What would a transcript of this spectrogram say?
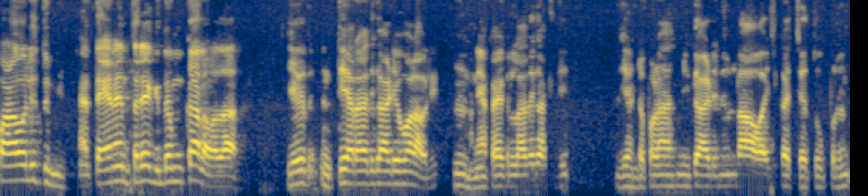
पळवली तुम्ही. आणि त्यानंतर एकदम कालवा झाला. जे तेरात गाडी वळवली हम्म. आणि एका एक लाद घातली. झेंडपळा मी गाडी नेऊन लावायची कच्च्या तोपर्यंत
